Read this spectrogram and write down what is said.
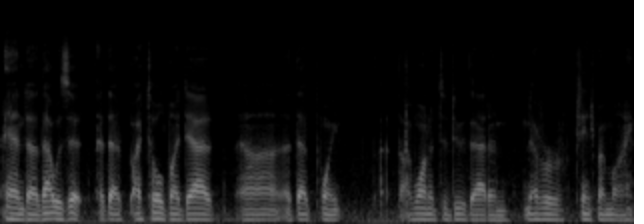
and uh, that was it. At that, I told my dad uh, at that point I wanted to do that, and never changed my mind.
